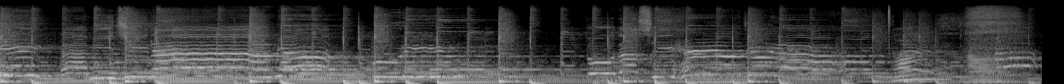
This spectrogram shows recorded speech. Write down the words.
이 밤이 지나면 아. 아.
